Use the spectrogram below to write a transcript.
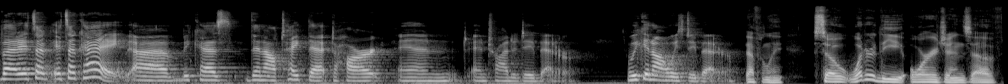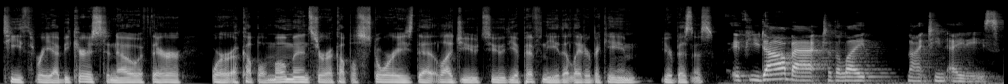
but it's, it's okay uh, because then I'll take that to heart and, and try to do better. We can always do better. Definitely. So, what are the origins of T3? I'd be curious to know if there were a couple moments or a couple stories that led you to the epiphany that later became your business. If you dial back to the late 1980s,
